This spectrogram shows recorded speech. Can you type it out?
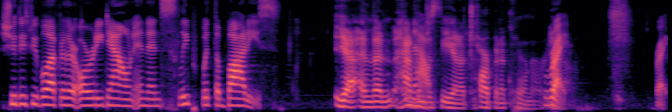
shoot these people after they're already down and then sleep with the bodies. Yeah, and then have the them house. just be in a tarp in a corner. Right. Right.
